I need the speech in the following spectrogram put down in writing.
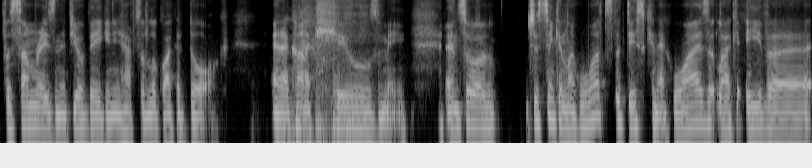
for some reason, if you're vegan, you have to look like a dork. And it kind of kills me. And so I'm just thinking like, what's the disconnect? Why is it like either,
